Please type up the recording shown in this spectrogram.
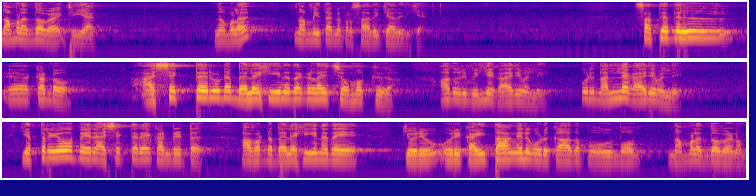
നമ്മളെന്തോ ചെയ്യാൻ. നമ്മൾ നമ്മിൽ തന്നെ പ്രസാദിക്കാതിരിക്കാൻ. സത്യത്തിൽ കണ്ടോ? അശക്തരുടെ ബലഹീനതകളെ ചുമക്കുക. അതൊരു വലിയ കാര്യമല്ലേ? ഒരു നല്ല കാര്യമല്ലേ? എത്രയോ പേര് അശക്തരെ കണ്ടിട്ട് അവരുടെ ബലഹീനതയ്ക്ക് ഒരു ഒരു കൈത്താങ്ങൽ കൊടുക്കാതെ പോകുമ്പം നമ്മളെന്തോ വേണം?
